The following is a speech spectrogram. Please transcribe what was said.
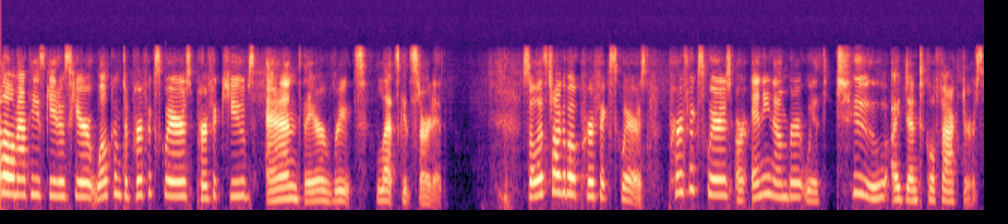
Hello, Matthews Gajdos here. Welcome to Perfect Squares, Perfect Cubes, and their roots. Let's get started. So let's talk about perfect squares. Perfect squares are any number with two identical factors.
